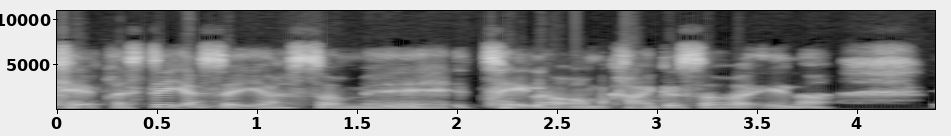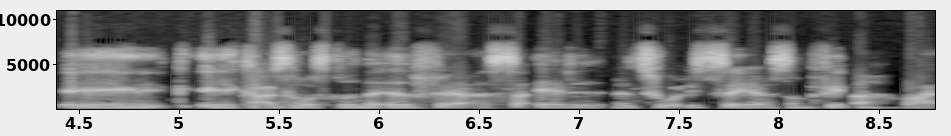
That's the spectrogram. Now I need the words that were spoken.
kan præstere sager, som øh, taler om krænkelser eller øh, øh, grænseoverskridende adfærd, så er det naturligt sager, som finder vej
